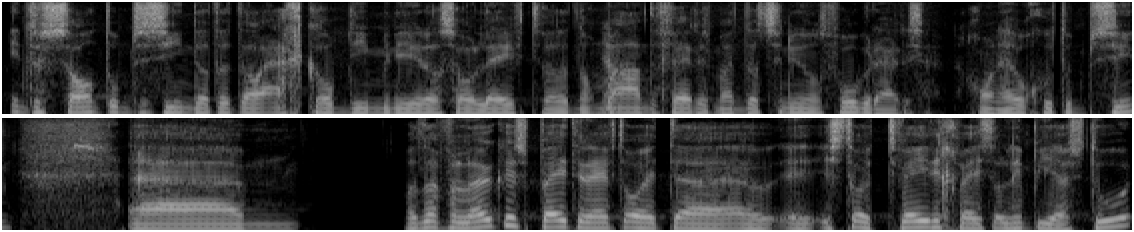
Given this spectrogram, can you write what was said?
interessant om te zien dat het al eigenlijk op die manier al zo leeft, terwijl het nog Ja. maanden ver is, maar dat ze nu aan het voorbereiden zijn. Gewoon heel goed om te zien. Ehm, wat even leuk is, Peter heeft ooit, eh, is ooit tweede geweest Olympia's Tour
